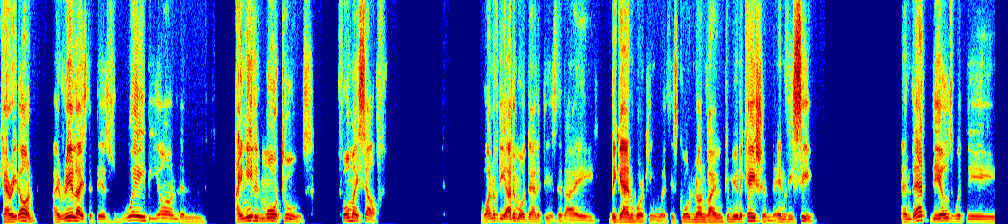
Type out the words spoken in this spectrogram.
carried on. I realized that there's way beyond, and I needed more tools for myself. One of the other modalities that I began working with is called nonviolent communication, NVC. And that deals with the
